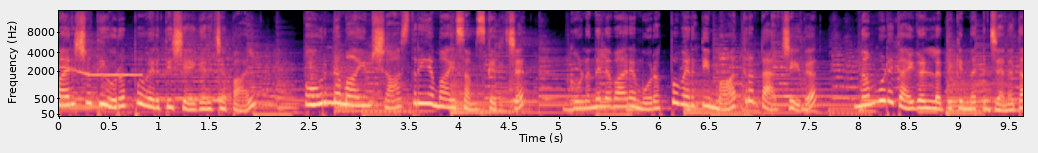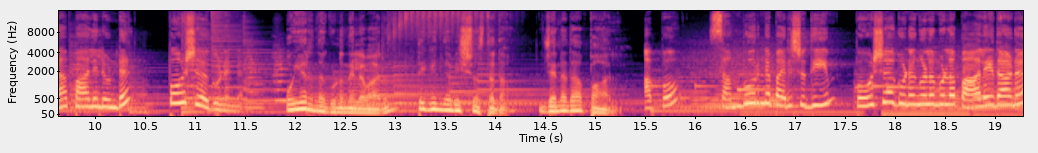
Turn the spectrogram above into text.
പരിശുദ്ധി ഉറപ്പുവരുത്തി ശേഖരിച്ച പാൽ പൂർണമായും ശാസ്ത്രീയമായി സംസ്കരിച്ച് ഗുണനിലവാരം ഉറപ്പുവരുത്തി മാത്രം പാക്ക് ചെയ്ത് നമ്മുടെ കൈകളിലെത്തിക്കുന്ന ജനതാ പാലിലുണ്ട് പോഷക ഗുണങ്ങൾ ഉയർന്ന ഗുണനിലവാരം തികഞ്ഞ വിശ്വസ്തത ജനതാ പാൽ. അപ്പോ സമ്പൂർണ പരിശുദ്ധിയും പോഷകഗുണങ്ങളുമുള്ള പാലേതാണ്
